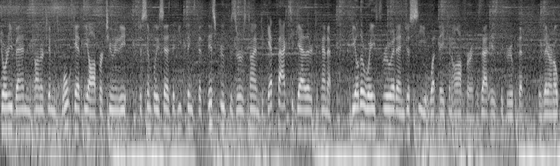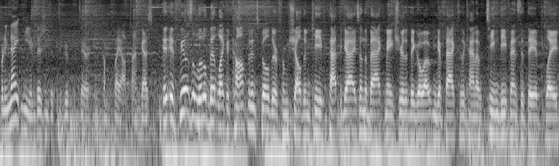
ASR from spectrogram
Jordie Benn and Connor Timmins won't get the opportunity, just simply says that he thinks that this group deserves time to get back together, to kind of feel their way through it and just see what they can offer. Because that is the group that was there on opening night, and he envisions it's the group that's there come playoff time, guys. It, it feels a little bit like a confidence builder from Sheldon Keefe. Pat the guys on the back, make sure that they go out and get back to the kind of team defense that they had played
